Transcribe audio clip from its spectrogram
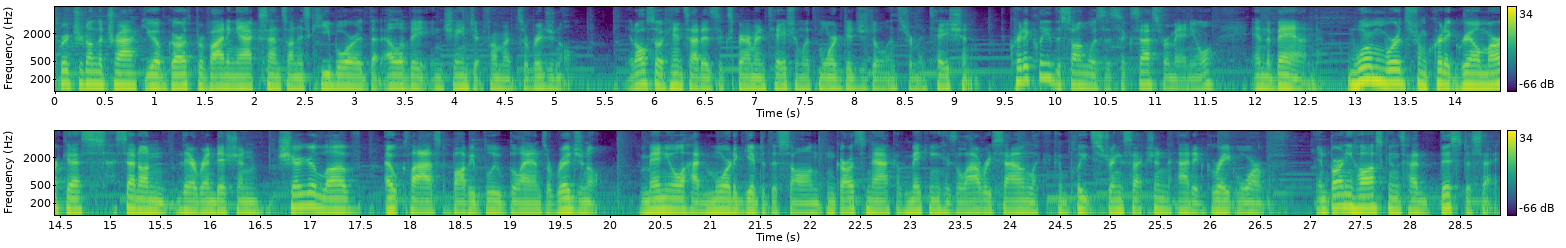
With Richard on the track, you have Garth providing accents on his keyboard that elevate and change it from its original. It also hints at his experimentation with more digital instrumentation. Critically, the song was a success for Manuel and the band. Warm words from critic Greil Marcus said on their rendition Share Your Love outclassed Bobby Blue Bland's original. Manuel had more to give to the song, and Garth's knack of making his Lowrey sound like a complete string section added great warmth. And Barney Hoskyns had this to say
